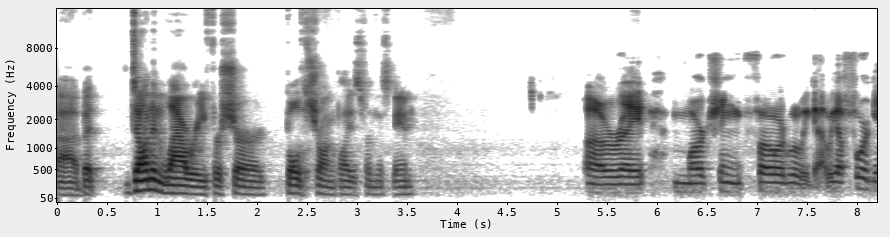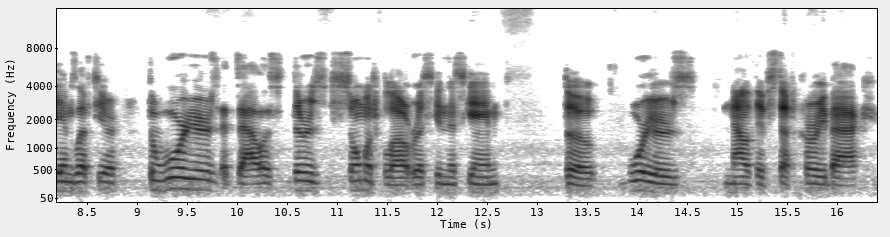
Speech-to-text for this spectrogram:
Uh, but Dunn and Lowry for sure, both strong plays from this game. All right, marching forward, what we got? We got four games left here. The Warriors at Dallas. There is so much blowout risk in this game. The Warriors, now that they have Steph Curry back,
